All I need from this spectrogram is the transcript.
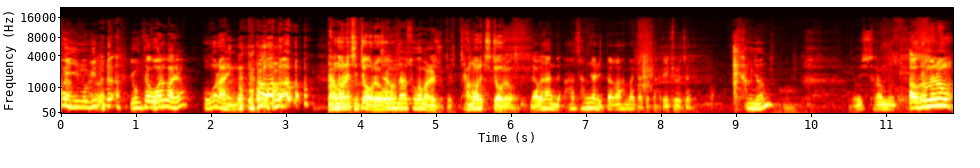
뭐 이무기는 용 타고 가는 거 아니야? 그건 아닌가? 장어는 진짜 어려워. 자 그럼 내가 소감 알려줄게. 장어는 진짜 어려워. 내가 때한 3년 있다가 한 마리 잡겠다. 1kg짜리. 3년? 너 사람은 아 그러면은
